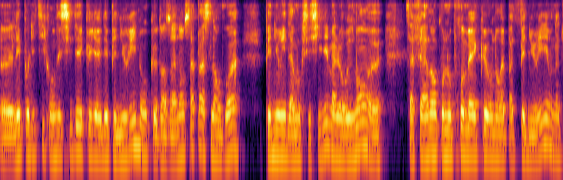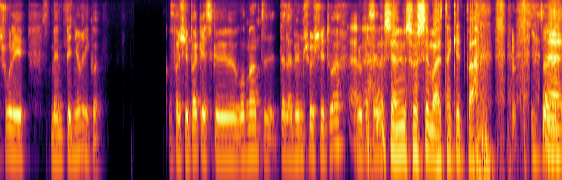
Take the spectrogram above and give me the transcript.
Euh, les politiques ont décidé qu'il y avait des pénuries, donc euh, dans un an ça passe. Là on voit pénurie d'amoxicilline. Malheureusement, ça fait un an qu'on nous promet qu'on n'aurait pas de pénurie, on a toujours les mêmes pénuries quoi. Enfin, je sais pas, qu'est-ce que Romain, tu as la même chose chez toi euh, C'est la même chose chez moi, t'inquiète pas. Euh,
